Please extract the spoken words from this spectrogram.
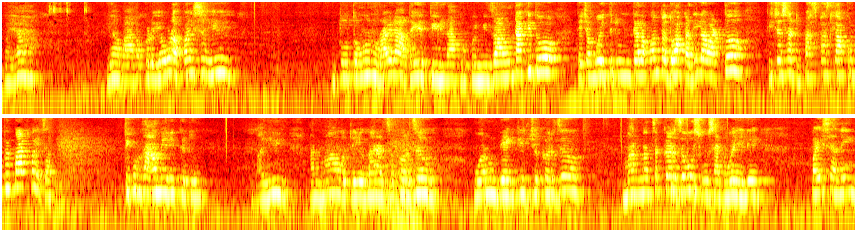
भया या बाबाकडे एवढा पैसा आहे. तो तर म्हणून राहिला आता हे तीन लाख रुपये मी जाळून टाकीतो. त्याच्या मैत्रिणी त्याला कोणता धोका दिला वाटतं? तिच्यासाठी पाच पाच लाख रुपये पाठवायचा. तिकडून अमेरिकेतून. भाई आणि माव ते घराचं कर्ज वरून बँकेचे कर्ज मरणाचं कर्ज उसवसाट वहिले पैसा नाही.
